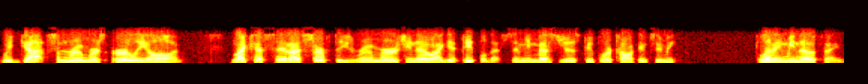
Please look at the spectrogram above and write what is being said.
We got some rumors early on. Like I said, I surf these rumors. You know, I get people that send me messages. People are talking to me, letting me know things.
